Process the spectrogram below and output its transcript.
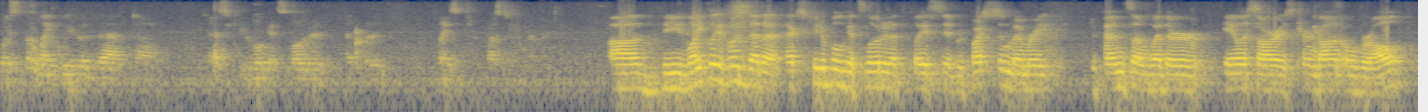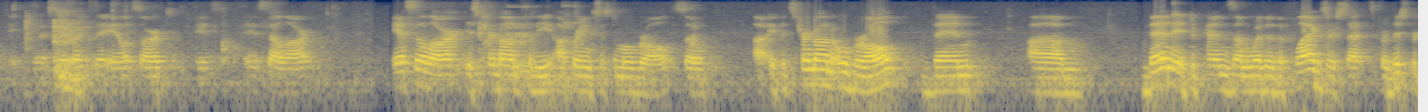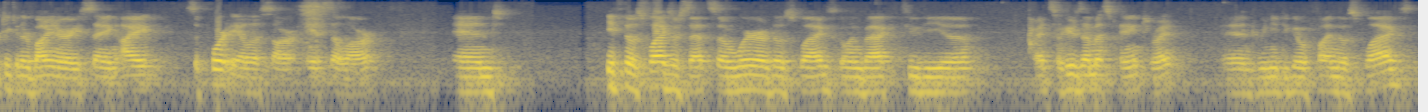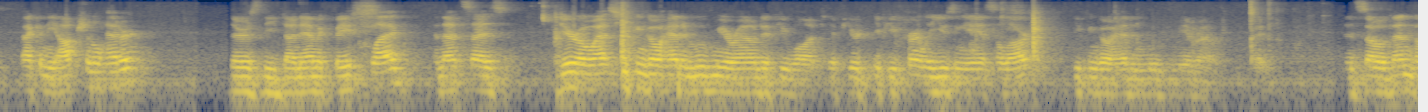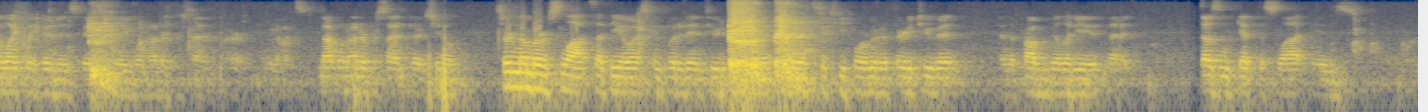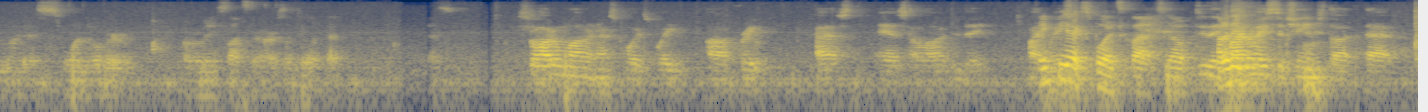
What's the likelihood that uh, the executable gets loaded at the place it's requesting in memory? Uh, the likelihood that an executable gets loaded at the place it requests in memory depends on whether ALSR is turned on overall. Did I say it right today? ALSR, ASLR. ASLR is turned on for the operating system overall. So uh, if it's turned on overall, then um, then it depends on whether the flags are set for this particular binary saying I support ALSR, ASLR, and if those flags are set, so where are those flags going back to the, uh, right, so here's MS Paint, right? And we need to go find those flags. Back in the optional header, there's the dynamic base flag, and that says, Dear OS, you can go ahead and move me around if you want. If you're, if you're currently using ASLR, you can go ahead and move me around, right? And so then the likelihood is basically 100%, or, you know, it's not 100%, there's, you know, certain number of slots that the OS can put it into, depending on whether it's 64-bit or 32-bit, and the probability that it doesn't get the slot is 1 minus 1 over however many slots there are, or something like that. Yes. So how do modern exploits break, uh, break past ASLR? Do they I find think the exploits class, no. Do they How do they find break- ways to change the, that,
